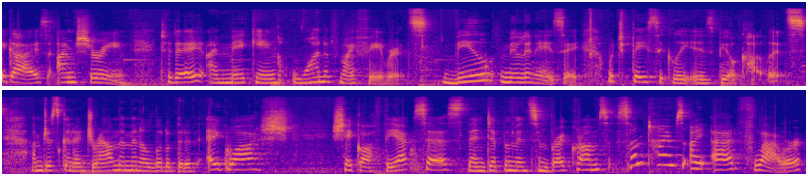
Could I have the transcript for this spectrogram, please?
Hey guys, I'm Shereen. Today I'm making one of my favorites, veal milanese, which basically is veal cutlets. I'm just gonna drown them in a little bit of egg wash, shake off the excess, then dip them in some breadcrumbs. Sometimes I add flour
